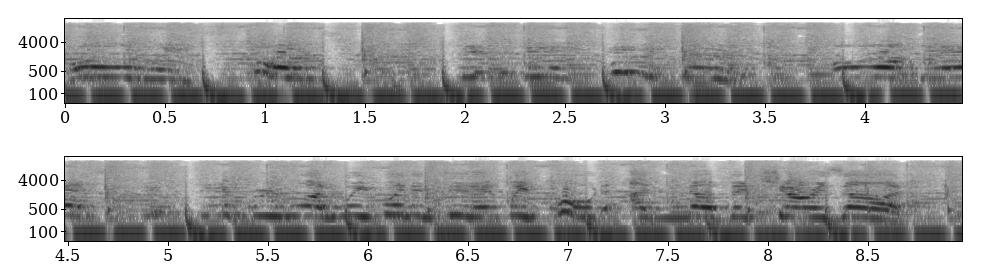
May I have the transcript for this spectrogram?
Holy smokes! This is it! Pikachu! Oh, yes! This is everyone, we went and did it. We pulled another Charizard.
